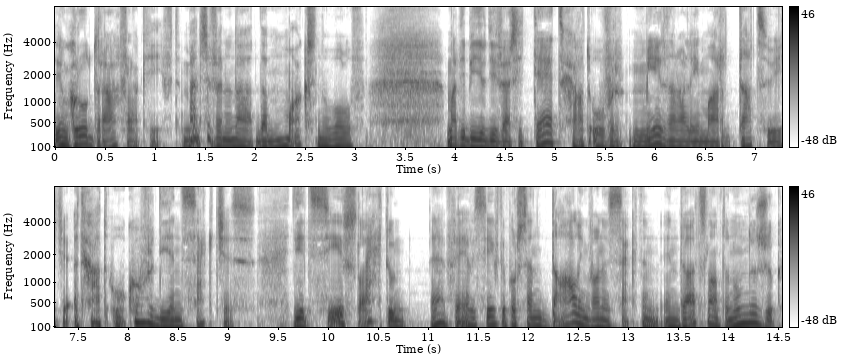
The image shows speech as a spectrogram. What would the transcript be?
een groot draagvlak heeft. Mensen vinden dat de max een wolf. Maar die biodiversiteit gaat over meer dan alleen maar dat, weet je. Het gaat ook over die insectjes, die het zeer slecht doen. Hè, 75% daling van insecten in Duitsland, een onderzoek.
